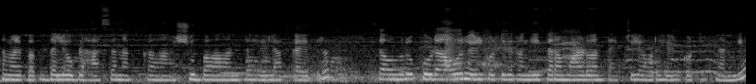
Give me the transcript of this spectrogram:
ನಮ್ಮನೆ ಪಕ್ಕದಲ್ಲಿ ಒಬ್ಳು ಹಾಸನ ಅಕ್ಕ, ಶುಭ ಅಂತ ಹೇಳಿ ಅಕ್ಕ ಇದ್ದರು ಸೊ ಅವರು ಕೂಡ, ಅವ್ರು ಹೇಳ್ಕೊಟ್ಟಿದ್ರು ನಂಗೆ ಈ ಥರ ಮಾಡು ಅಂತ ಆ್ಯಕ್ಚುಲಿ ಅವರೇ ಹೇಳ್ಕೊಟ್ಟಿದ್ದು ನನಗೆ.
